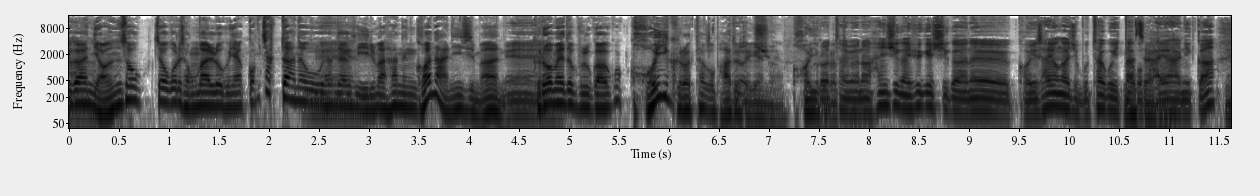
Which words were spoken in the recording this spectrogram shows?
10시간 연속적으로 정말로 그냥 꼼짝도 안 하고 네. 현장에서 일만 하는 건 아니지만 네. 그럼에도 불구하고 거의 그렇다고 봐도 그렇죠. 되겠네요. 거의 그렇다. 그렇다면 한 시간 휴게 시간을 거의 사용하지 못하고 있다고 맞아요. 봐야 하니까 네.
